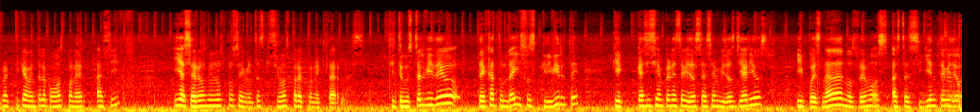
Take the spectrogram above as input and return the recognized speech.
Prácticamente lo podemos poner así. Y hacer los mismos procedimientos que hicimos para conectarlas. Si te gustó el video, deja tu like y suscribirte, que casi siempre en este video se hacen videos diarios. Y pues nada, nos vemos hasta el siguiente video.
